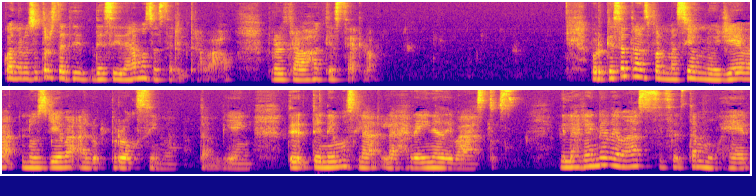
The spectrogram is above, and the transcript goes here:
cuando nosotros decidamos hacer el trabajo. Pero el trabajo hay que hacerlo. Porque esa transformación nos lleva, nos lleva a lo próximo también. tenemos la, la reina de bastos. Y la reina de bastos es esta mujer.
